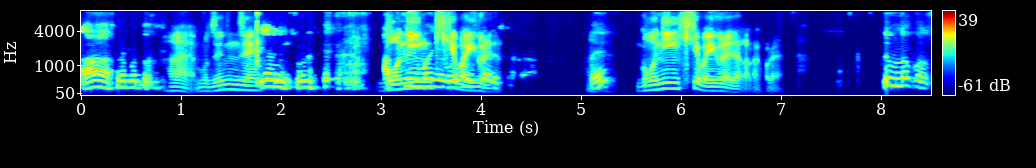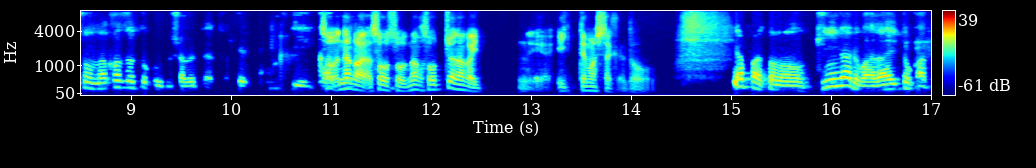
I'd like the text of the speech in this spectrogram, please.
ああ、そういうことね。はい。もう全然いや、でもそれ、5人聞けばいいぐらいだ。えはい5人聞けばいいぐらいだから、これ。でもなんかその中里君と喋ったやつは結構いいそう、なんか、そうそう、なんかそっちはなんかい言ってましたけど、やっぱその気になる話題とかって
